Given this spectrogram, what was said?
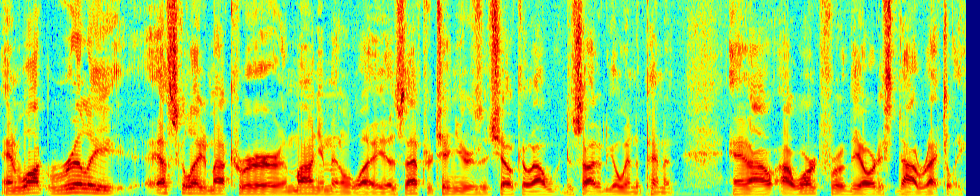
And what really escalated my career in a monumental way is after 10 years at Showco, I decided to go independent and I, I, worked for the artist directly.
